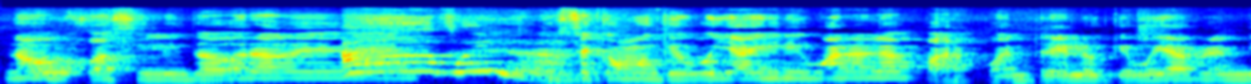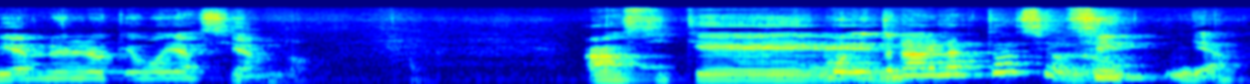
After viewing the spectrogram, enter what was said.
No, Oh. facilitadora de... Buena. Entonces como que voy a ir igual a la par, pues, entre lo que voy aprendiendo y lo que voy haciendo. Así que... ¿Monitora de lactancia o no? Sí. Ya.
